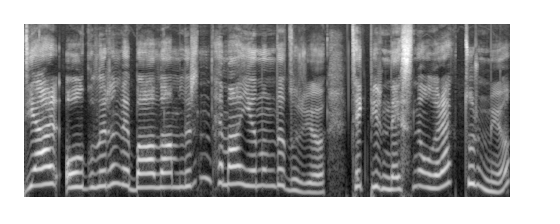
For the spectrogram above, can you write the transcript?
diğer olguların ve bağlamların hemen yanında duruyor. Tek bir nesne olarak durmuyor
